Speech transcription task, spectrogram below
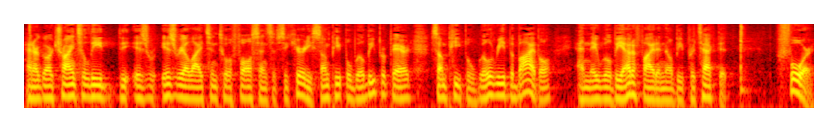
and are trying to lead the Israelites into a false sense of security. Some people will be prepared, some people will read the Bible, and they will be edified and they'll be protected. Four,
